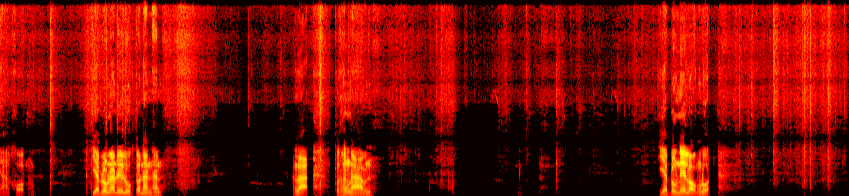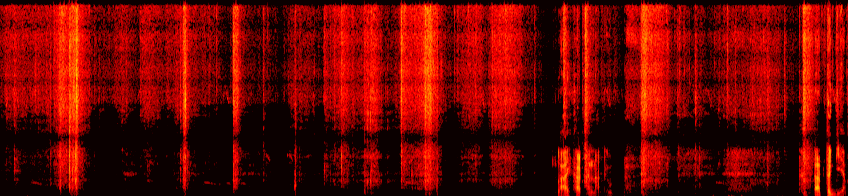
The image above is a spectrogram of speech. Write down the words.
ผู้ยาขอบเหยียบลงแล้วเลยลูกตัวนั้นหันละตัวทั้งหนามันเหยียบลงในหลองหลดหลายคักขนาด ตัดทั้งเหยียบ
